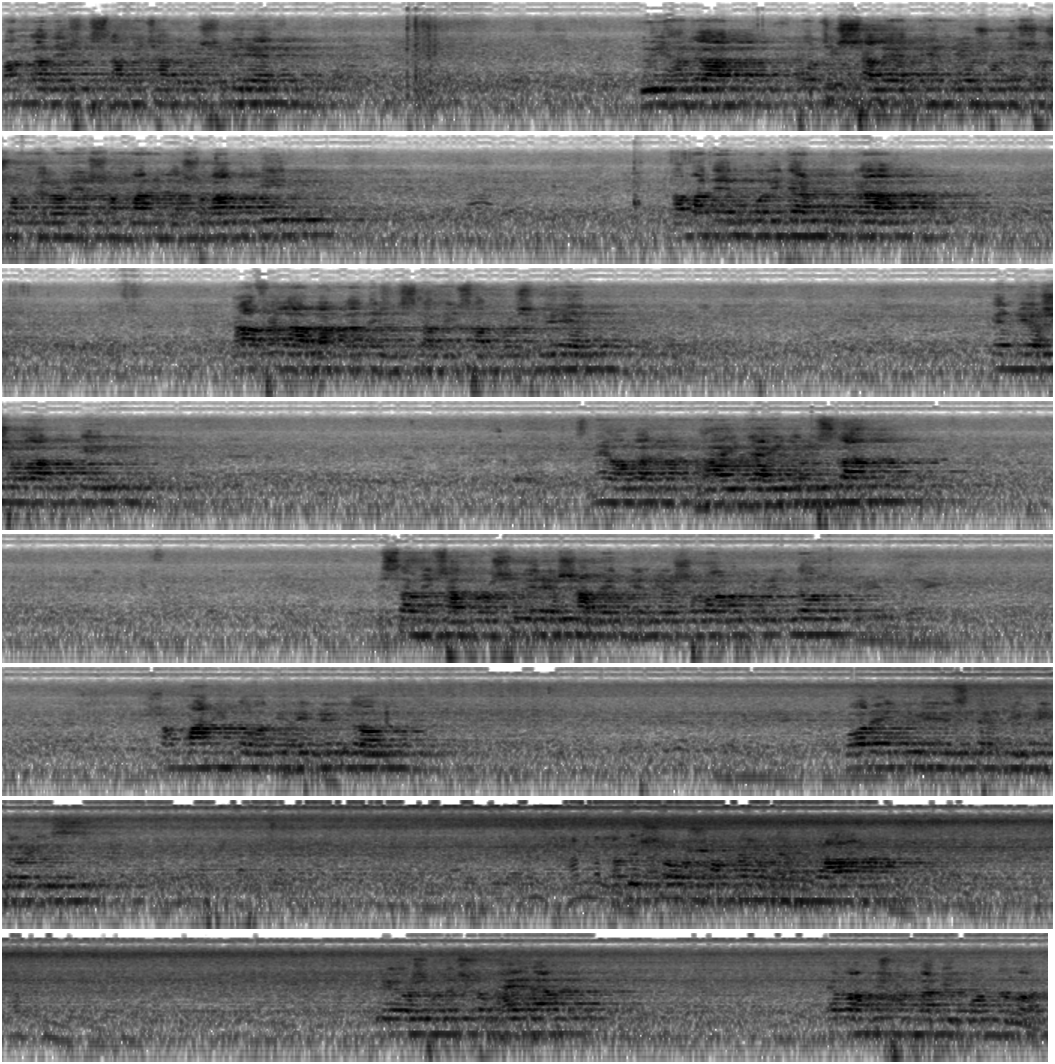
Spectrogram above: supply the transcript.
বাংলাদেশ ইসলামী ছাত্র শিবিরের দুই হাজার পঁচিশ সালের কেন্দ্রীয় সদস্য সম্মেলনের সম্মানিত সভাপতি, আমাদের কলিজার টুকরা কাফেলা বাংলাদেশ ইসলামী ছাত্র শিবিরের কেন্দ্রীয় সভাপতি স্নেহভাজন ভাই জাহিদুল ইসলাম, ইসলামী ছাত্র শিবিরের সাবেক কেন্দ্রীয় সভাপতিবৃন্দ, সম্মানিত অতিথিবৃন্দ ডিগ্রিটরিজ সদস্য সম্মেলনের প্রিয় সদস্য ভাইরা এবং সাংবাদিক বন্ধুগণ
